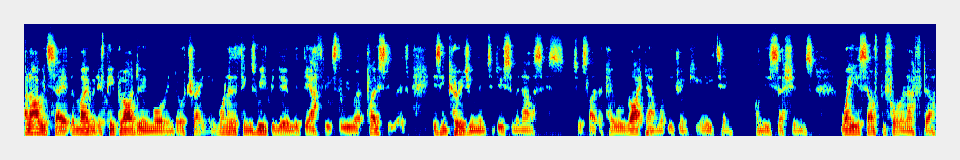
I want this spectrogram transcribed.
And I would say at the moment, if people are doing more indoor training, one of the things we've been doing with the athletes that we work closely with is encouraging them to do some analysis. So it's like, okay, well, write down what you're drinking and eating on these sessions, weigh yourself before and after,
